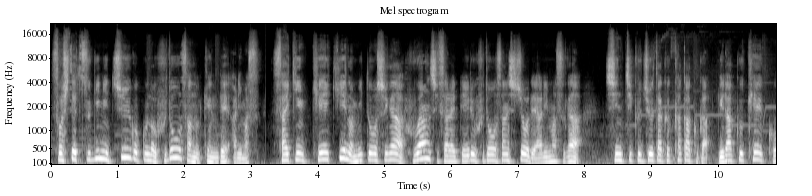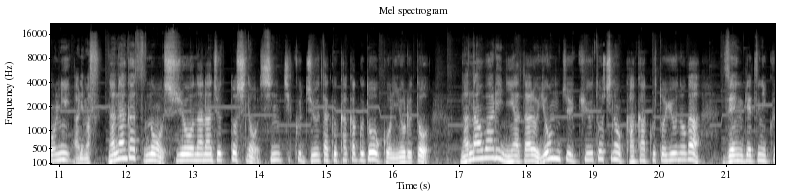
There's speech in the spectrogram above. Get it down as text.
そして次に中国の不動産の件であります。最近景気への見通しが不安視されている不動産市場でありますが、新築住宅価格が下落傾向にあります。7月の主要70都市の新築住宅価格動向によると、7割にあたる49都市の価格というのが前月に比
